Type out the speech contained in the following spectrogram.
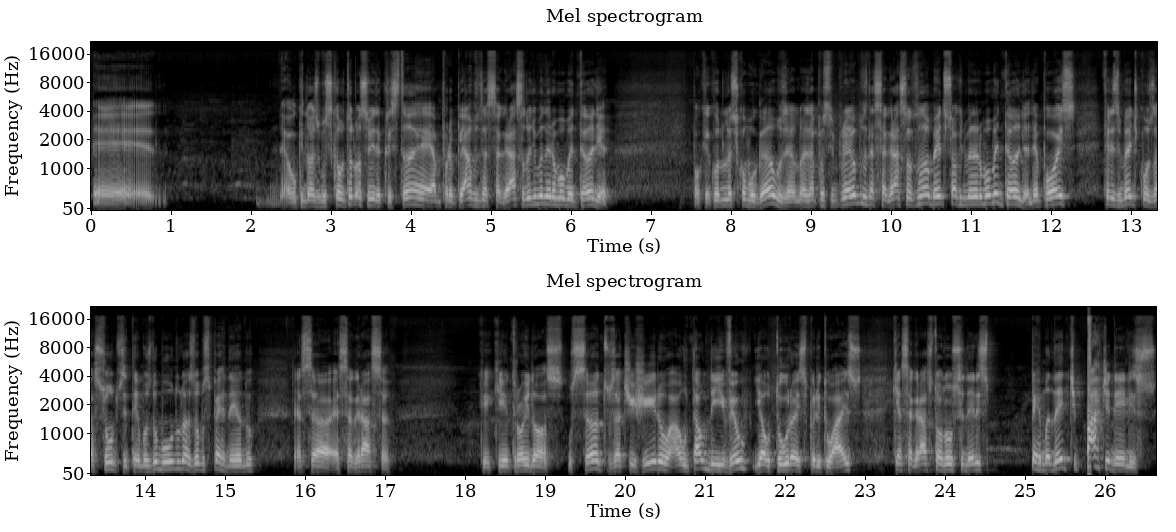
é, é o que nós buscamos toda a nossa vida cristã é apropriarmos dessa graça não de maneira momentânea. Porque quando nós comungamos, é, nós aproximamos dessa graça totalmente, só que de maneira momentânea. Depois, felizmente, com os assuntos e temas do mundo, nós vamos perdendo essa, essa graça que, que entrou em nós. Os santos atingiram a um tal nível e altura espirituais que essa graça tornou-se neles permanente parte deles,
